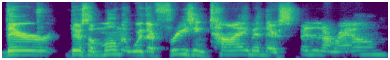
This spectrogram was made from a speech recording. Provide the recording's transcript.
there there's a moment where they're freezing time and they're spinning around?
